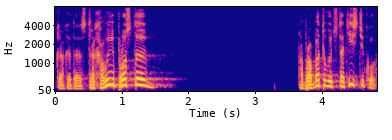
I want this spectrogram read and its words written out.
как это, страховые просто обрабатывают статистику.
